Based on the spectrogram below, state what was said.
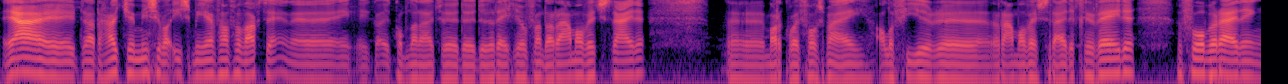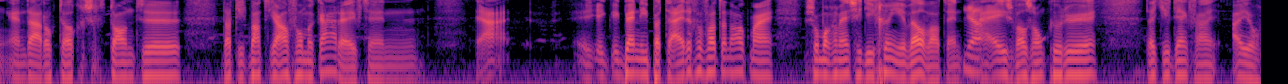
Ja, eh, daar had je misschien wel iets meer van verwacht. Hè. En, ik, ik, kom dan uit de, de regio van de Ramo-wedstrijden. Eh, Marco heeft volgens mij alle vier eh Ramo-wedstrijden gereden. Een voorbereiding. En daar ook telkens getoond eh, dat hij het materiaal voor elkaar heeft. En ja, ik, ik ben niet partijdig of wat dan ook. Maar sommige mensen die gun je wel wat. En Ja. hij is wel zo'n coureur dat je denkt van... Ah joh,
